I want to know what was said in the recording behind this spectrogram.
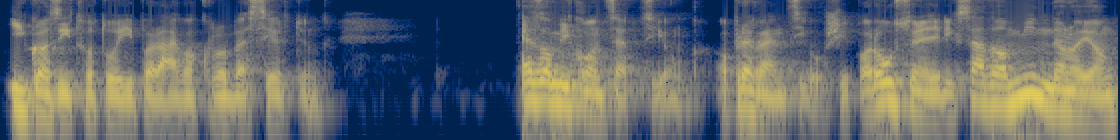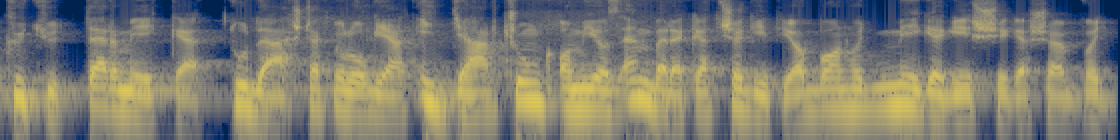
igazítható iparágakról beszéltünk. Ez a mi koncepciónk, a prevenciós ipar. A 21. században minden olyan kütyűt, terméket, tudást, technológiát így gyártsunk, ami az embereket segíti abban, hogy még egészségesebb, vagy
